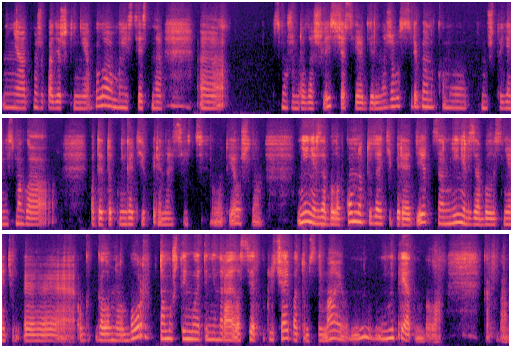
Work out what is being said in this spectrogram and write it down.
Меня от мужа поддержки не было. Мы, естественно, э, с мужем разошлись. Сейчас я отдельно живу с ребенком, потому что я не смогла вот этот негатив переносить. Вот, я ушла. Мне нельзя было в комнату зайти, переодеться. Мне нельзя было снять э, головной убор, потому что ему это не нравилось. Свет выключай, потом снимаю. Ну, неприятно было. Как бы.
